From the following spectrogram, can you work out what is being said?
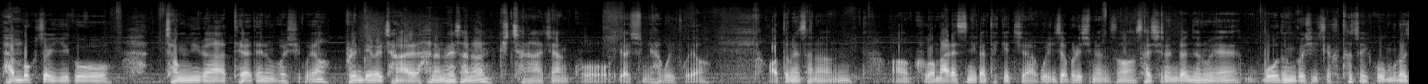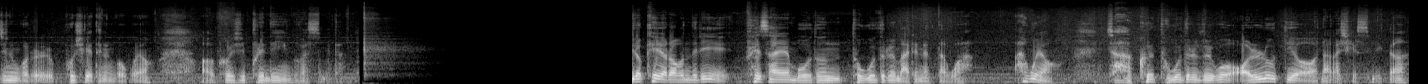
반복적이고 정리가 돼야 되는 것이고요. 브랜딩을 잘 하는 회사는 귀찮아하지 않고 열심히 하고 있고요. 어떤 회사는 어, 그거 말했으니까 됐겠지 하고 잊어버리시면서 사실은 몇 년 후에 모든 것이 이제 흩어져 있고 무너지는 것을 보시게 되는 거고요. 어, 그것이 브랜딩인 것 같습니다. 이렇게 여러분들이 회사의 모든 도구들을 마련했다고 하- 하고요. 자, 그 도구들을 들고 얼로 뛰어 나가시겠습니까?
